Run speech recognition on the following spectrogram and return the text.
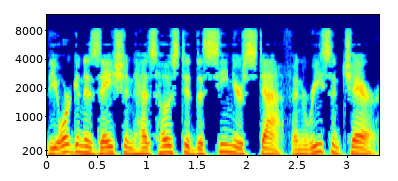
the organization has hosted the senior staff and recent chair,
